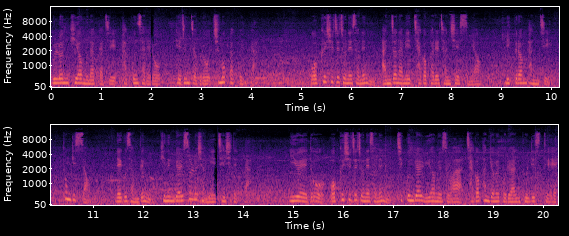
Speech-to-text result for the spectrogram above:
물론 기업 문화까지 바꾼 사례로 대중적으로 주목받고 있다. 워크슈즈 존에서는 안전화 및 작업화를 전시했으며 미끄럼 방지, 통기성, 내구성 등 기능별 솔루션이 제시됐다. 이외에도 워크슈즈 존에서는 직군별 위험 요소와 작업 환경을 고려한 볼디스트의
